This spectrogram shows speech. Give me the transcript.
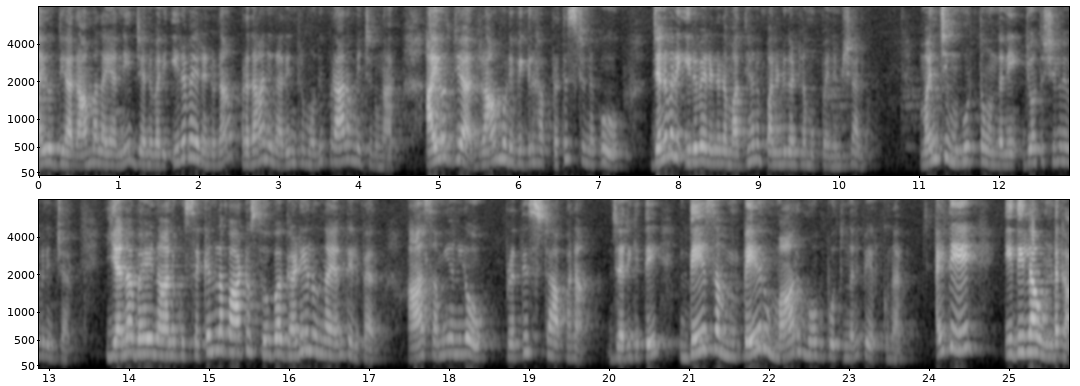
అయోధ్య రామాలయాన్ని జనవరి ఇరవై రెండున ప్రధాని నరేంద్ర మోదీ ప్రారంభించనున్నారు. అయోధ్య రాముడి విగ్రహ ప్రతిష్టనకు జనవరి ఇరవై రెండున మధ్యాహ్నం పన్నెండు గంటల ముప్పై నిమిషాలకు మంచి ముహూర్తం ఉందని జ్యోతిష్యులు వివరించారు. ఎనభై నాలుగు సెకండ్ల పాటు శుభ గడియలున్నాయని తెలిపారు. ఆ సమయంలో ప్రతిష్టాపన జరిగితే దేశం పేరు మారుమోగిపోతుందని పేర్కొన్నారు. అయితే ఇదిలా ఉండగా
